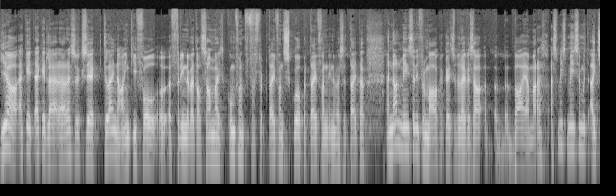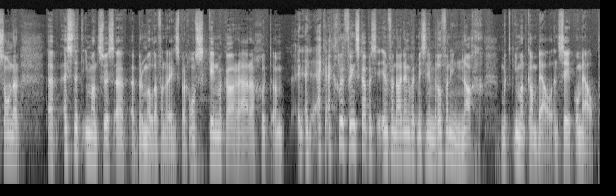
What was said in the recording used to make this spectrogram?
Ja, ek het ek het regtig soos ek sê 'n klein handjievol uh, vriende wat al saam met my kom van party van skool, party van universiteit af. En dan mense in die vermaaklikheidsbedryf is daar uh, baie, maar as, as mens mense moet uitsonder uh, is dit iemand soos 'n uh, uh, Brumilda van Rensburg. Ons ken mekaar regtig goed. Um, en, en ek ek glo vriendskap is een van daai dinge wat mense in die middel van die nag moet iemand kan bel en sê kom help.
